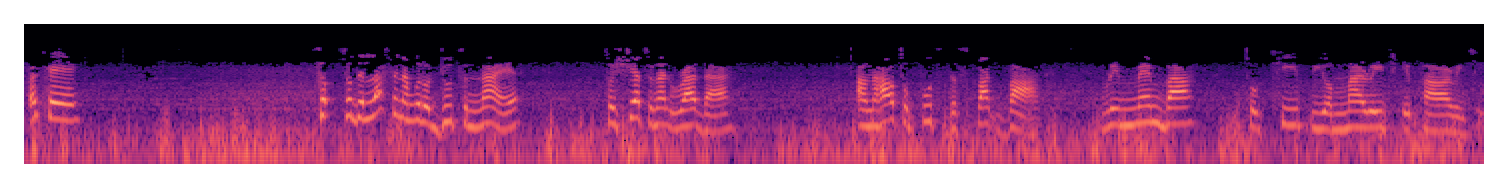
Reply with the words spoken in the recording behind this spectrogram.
Okay. So, so the last thing I'm going to do tonight, to share tonight rather, on how to put the spark back, remember to keep your marriage a priority.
